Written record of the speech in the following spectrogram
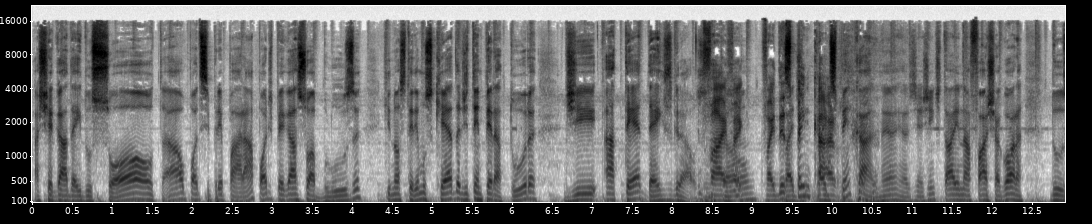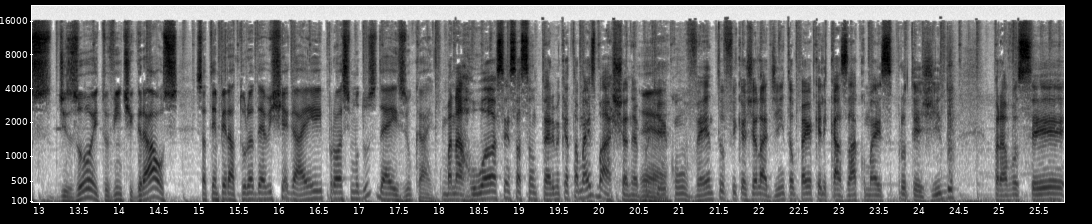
a chegada aí do sol, tal, pode se preparar, pode pegar a sua blusa, que nós teremos queda de temperatura de até 10 graus. Vai, Então, vai- vai despencar. Vai, despencar, né? A gente está aí na faixa agora dos 18, 20 graus. Essa temperatura deve chegar aí próximo dos 10, viu, Caio? Mas na rua a sensação térmica tá mais baixa, né? Porque É. com o vento fica geladinho, então pega aquele casaco mais protegido para você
